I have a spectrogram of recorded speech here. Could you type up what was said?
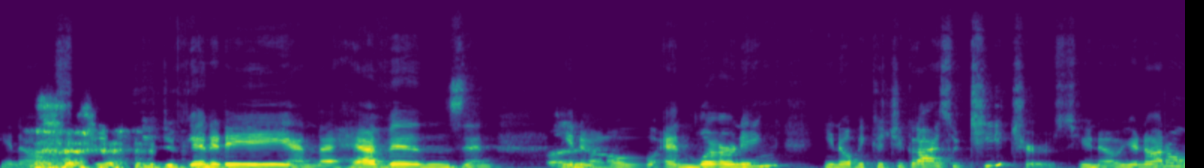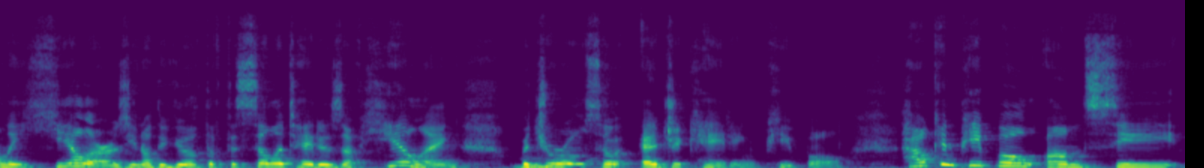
you know the divinity and the heavens and you know and learning you know because you guys are teachers you know you're not only healers you know you're the facilitators of healing but mm. you're also educating people. How can people um, see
